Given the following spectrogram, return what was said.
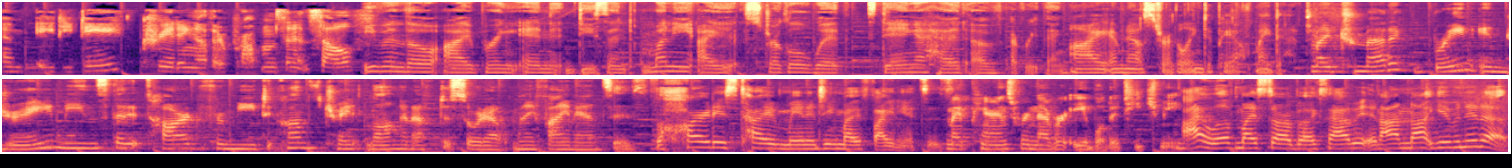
am ADD, creating other problems in itself. Even though I bring in decent money, I struggle with staying ahead of everything. I am now struggling to pay off my debt. My traumatic brain injury means that it's hard for me to concentrate long enough to sort out my finances finances. The hardest time managing my finances. My parents were never able to teach me. I love my Starbucks habit and I'm not giving it up.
